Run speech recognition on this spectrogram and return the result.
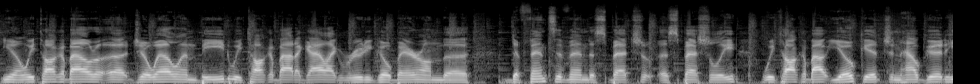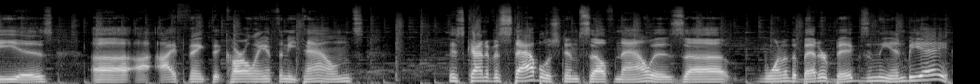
You know, we talk about uh, Joel Embiid, we talk about a guy like Rudy Gobert on the defensive end, especially. We talk about Jokic and how good he is. Uh, I, I think that Karl-Anthony Towns has kind of established himself now as uh, one of the better bigs in the NBA.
